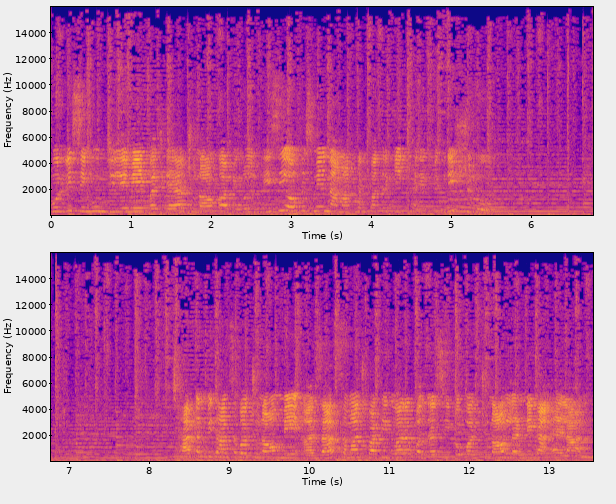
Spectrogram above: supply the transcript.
पूर्वी सिंहभूम ज़िले में बच गया चुनाव का बिगुल डीसी ऑफ़िस में नामांकन पत्र की खरीद बिक्री शुरू। झारखंड विधानसभा चुनाव में आज़ाद समाज पार्टी द्वारा 15 सीटों पर चुनाव लड़ने का ऐलान।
